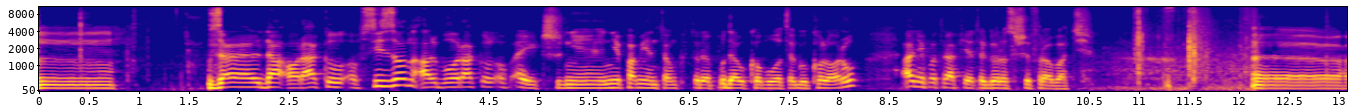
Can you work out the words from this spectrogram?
Mm, Zelda Oracle of Season albo Oracle of Age. Nie, nie pamiętam, które pudełko było tego koloru, a nie potrafię tego rozszyfrować. Eee,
